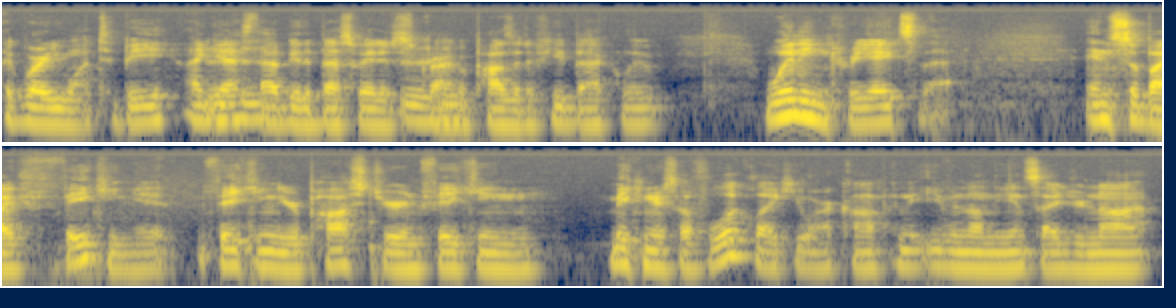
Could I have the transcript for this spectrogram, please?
like where you want to be. I guess Mhm. that would be the best way to describe Mhm. a positive feedback loop. Winning creates that. And so by faking it, faking your posture and faking making yourself look like you are confident even on the inside you're not.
